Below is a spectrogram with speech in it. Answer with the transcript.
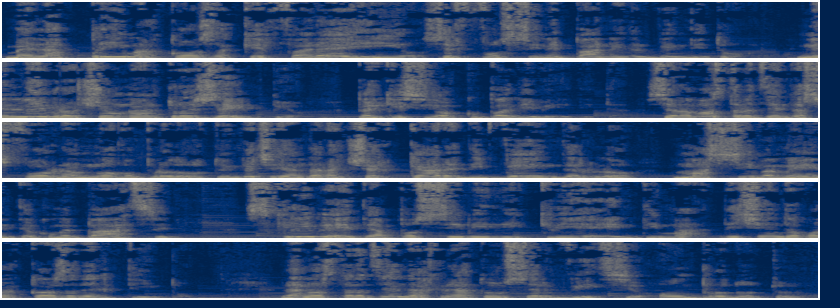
ma è la prima cosa che farei io se fossi nei panni del venditore. Nel libro c'è un altro esempio per chi si occupa di vendita. Se la vostra azienda sforna un nuovo prodotto, invece di andare a cercare di venderlo massivamente o come pazzi, scrivete a possibili clienti, ma dicendo qualcosa del tipo: La nostra azienda ha creato un servizio o un prodotto nuovo.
